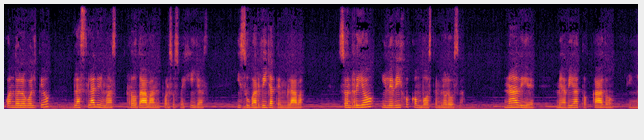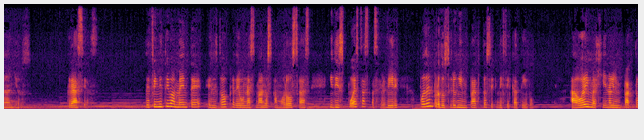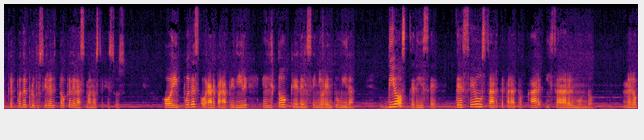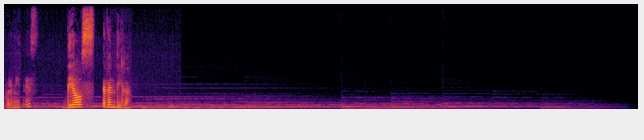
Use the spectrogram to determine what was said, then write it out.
Cuando lo volteó, las lágrimas rodaban por sus mejillas y su barbilla temblaba. Sonrió y le dijo con voz temblorosa, Nadie me había tocado en años. Gracias. Definitivamente el toque de unas manos amorosas y dispuestas a servir pueden producir un impacto significativo. Ahora imagina el impacto que puede producir el toque de las manos de Jesús. Hoy puedes orar para pedir el toque del Señor en tu vida. Dios te dice, deseo usarte para tocar y sanar el mundo. ¿Me lo permites? Dios te bendiga.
